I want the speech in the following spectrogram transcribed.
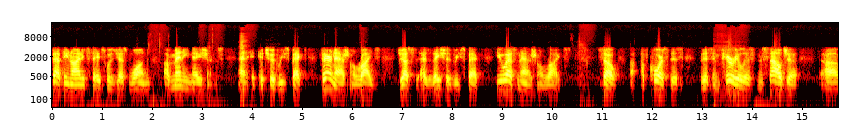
that the United States was just one of many nations, and it, it should respect their national rights just as they should respect U.S. national rights. So, uh, of course, this this imperialist nostalgia uh,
